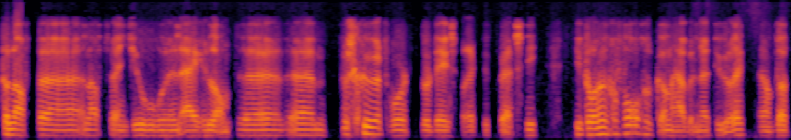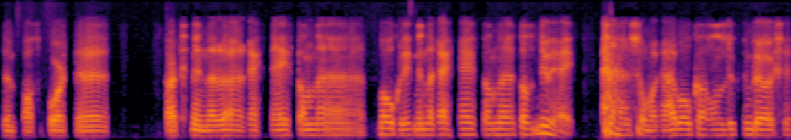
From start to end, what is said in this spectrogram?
vanaf een afstandje hoe hun eigen land eh, ehm, verscheurd wordt door deze Brexit-kwestie. Die voor hun gevolgen kan hebben natuurlijk. Omdat hun paspoort eh, straks minder eh, recht heeft dan, eh, mogelijk minder recht heeft dan eh, dat het nu heeft. Sommigen hebben ook al een Luxemburgse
